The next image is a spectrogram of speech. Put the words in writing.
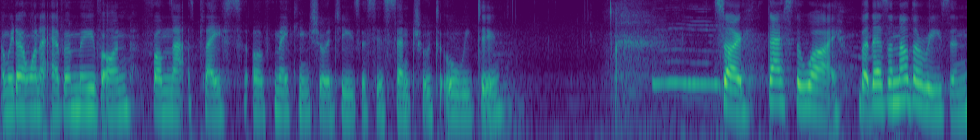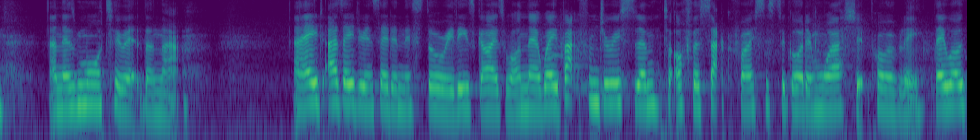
and we don't want to ever move on from that place of making sure Jesus is central to all we do. So that's the why. But there's another reason, and there's more to it than that. And as Adrian said in this story, these guys were on their way back from Jerusalem to offer sacrifices to God in worship, probably. They were,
